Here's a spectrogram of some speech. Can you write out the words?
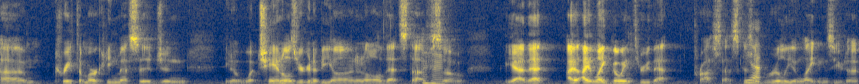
um, create the marketing message and you know what channels you're going to be on and all of that stuff. Mm-hmm. So, yeah, that I, I like going through that process because Yeah. it really enlightens you to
